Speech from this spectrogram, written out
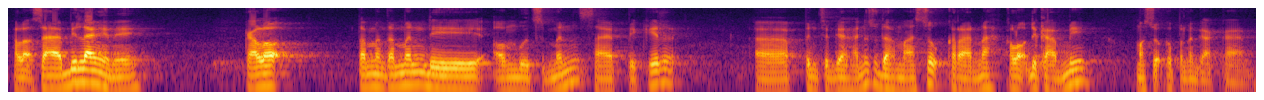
kalau saya bilang ini kalau teman-teman di ombudsman saya pikir eh, pencegahannya sudah masuk ke ranah kalau di kami masuk ke penegakan.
